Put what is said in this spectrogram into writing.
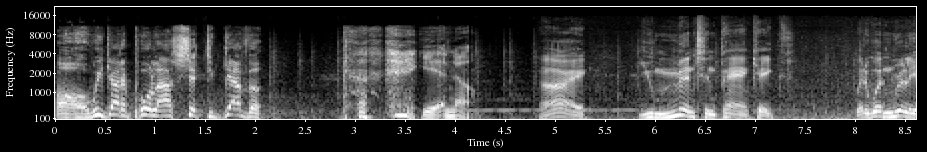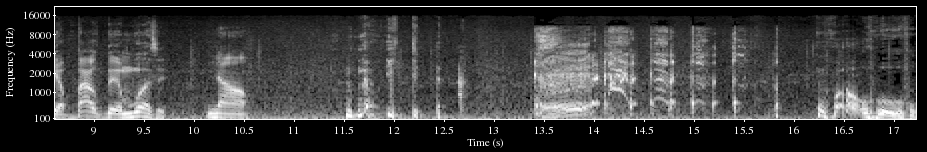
Oh, we gotta pull our shit together. Yeah, no. All right, you mentioned pancakes, but it wasn't really about them, was it? No. no, he did. Whoa.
